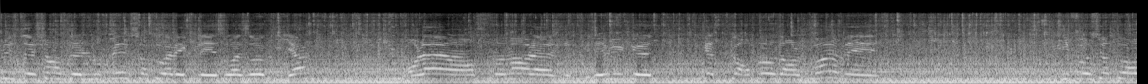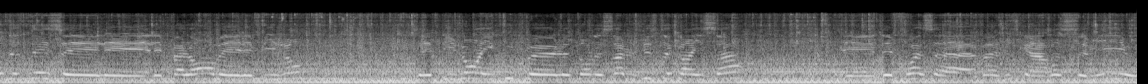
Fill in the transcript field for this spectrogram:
plus de chances de le louper, surtout avec les oiseaux qu'il y a. Bon là, en ce moment, là, j'ai vu que 4 corbeaux dans le coin, mais ce qu'il faut surtout redouter, c'est les, les palombes et les pigeons. Les pigeons ils coupent euh, le tournesol juste quand il sort et des fois ça va jusqu'à un rose semi ou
